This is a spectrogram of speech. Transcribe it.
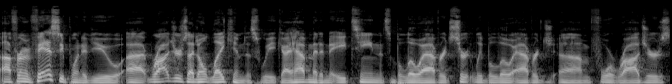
Uh, from a fantasy point of view, uh, Rodgers, I don't like him this week. I have him at an 18. That's below average, certainly below average um, for Rodgers.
